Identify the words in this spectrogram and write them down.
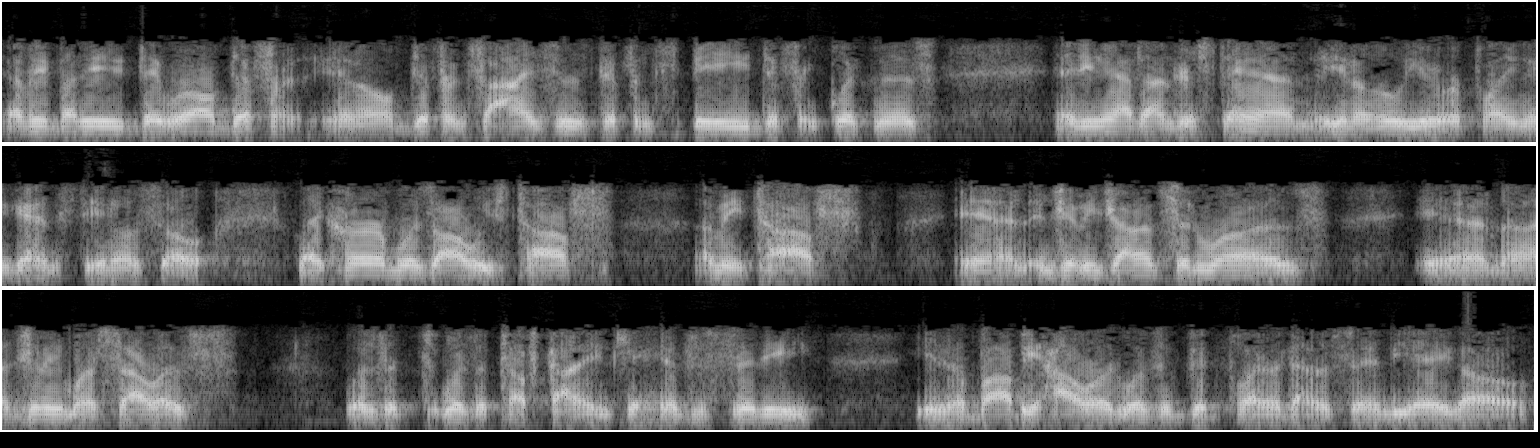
everybody they were all different. You know, different sizes, different speed, different quickness, and you had to understand, you know, who you were playing against. You know, so like Herb was always tough. I mean, tough and, and Jimmy Johnson was, and uh, Jimmy Marsalis was a was a tough guy in Kansas City. You know, Bobby Howard was a good player down in San Diego.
